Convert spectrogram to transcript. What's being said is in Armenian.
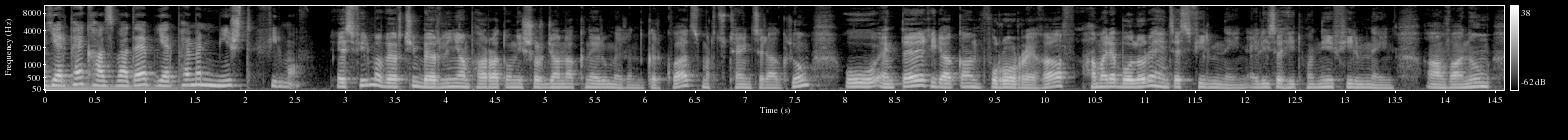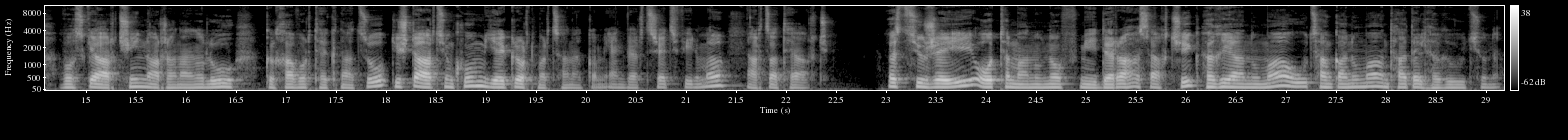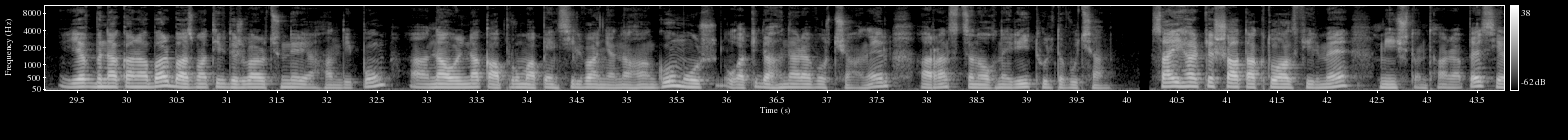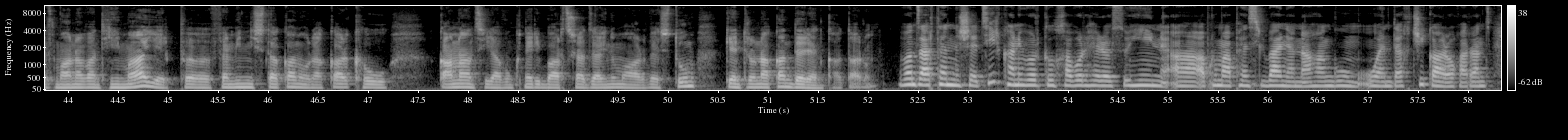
երբեք հազվադեպ, երբեմն միշտ ֆիլմով։ Այս ֆիլմը վերջին Բերլինյան փառատոնի շրջանակներում էր ընդգրկված մրցութային ծրագրում ու այնտեղ իրական ֆուրոր եղավ։ Համարյա բոլորը հենց այս ֆիլմն էին, Էլիզա Հիթմանի ֆիլմն էին անվանում ոսկե արջին արժանանալու գլխավոր տեխնացու։ Ճիշտ արդյունքում երկրորդ մրցանակը միայն վերցրեց ֆիլմը Արծաթե արջ։ Ըստ սյուժեի Օթեմ անունով մի դեռահաս աղջիկ հղիանում է ու ցանկանում է ընդհատել հղիությունը։ Եվ բնականաբար բազմաթիվ դժվարություններ է հանդիպում։ Նա օրինակ ապրում է Պենսիլվանիա նահանգում, ուր ուղղակի դա հնարավոր չի անել առանց ծնողների թույլտվության։ Սա իհարկե շատ ակտուալ ֆիլմ է, միշտ ընդհանրապես եւ մանավանդ հիմա, երբ ֆեմինիստական օրակարգը ու կանանց իրավունքների բարձրաձայնումը արվեստում կենտրոնական դեր են կատարում։ Ոնց արդեն նշեցիր, քանի որ գլխավոր հերոսուհին ապրում է Փենսիլվանիա նահանգում ու այնտեղ չի կարող առանց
